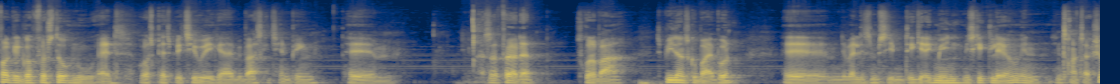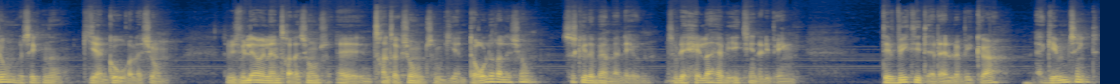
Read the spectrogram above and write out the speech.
folk kan godt forstå nu, at vores perspektiv ikke er, at vi bare skal tjene penge. Øh, altså før da skulle der bare speederen skulle bare i bund. Øh, det var ligesom at sige, det giver ikke mening. Vi skal ikke lave en, en transaktion, hvis ikke den giver en god relation. Så hvis vi laver en eller anden relation, øh, en transaktion, som giver en dårlig relation, så skal det være med at lave den. Så det hellere have, at vi ikke tjener de penge. Det er vigtigt, at alt, hvad vi gør, er gennemtænkt,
